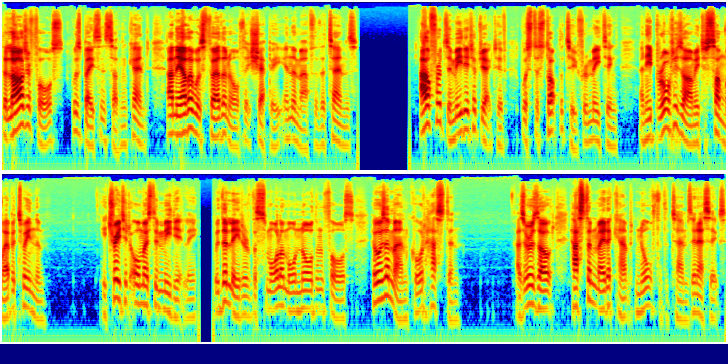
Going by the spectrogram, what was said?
The larger force was based in southern Kent, and the other was further north at Sheppey in the mouth of the Thames. Alfred's immediate objective was to stop the two from meeting, and he brought his army to somewhere between them. He treated almost immediately with the leader of the smaller, more northern force, who was a man called Haston. As a result, Haston made a camp north of the Thames in Essex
